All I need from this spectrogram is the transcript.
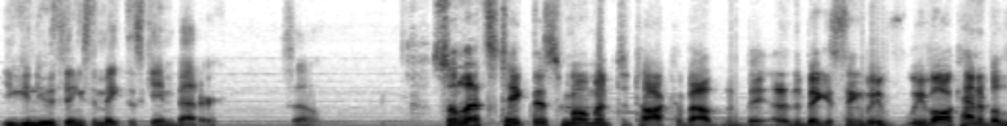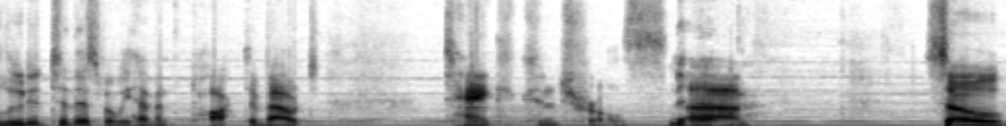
you can do things to make this game better so so let's take this moment to talk about the uh, the biggest thing. We've we've all kind of alluded to this but we haven't talked about tank controls. Um, so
